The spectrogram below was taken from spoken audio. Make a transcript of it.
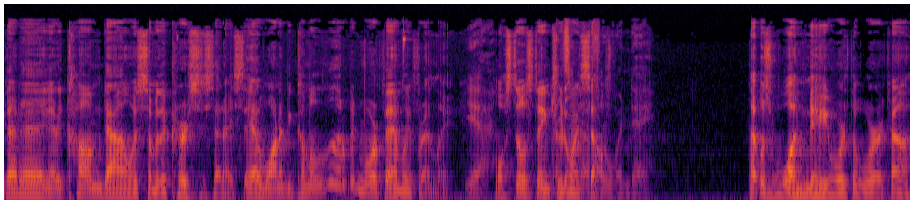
Gotta, gotta calm down with some of the curses that I say. I want to become a little bit more family friendly Yeah. while still staying true to that's enough myself. for one day. That was one day worth of work, huh?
